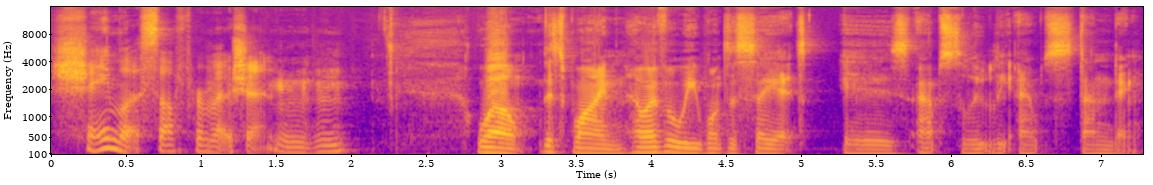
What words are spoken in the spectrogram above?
Shameless self promotion. Mm-hmm. Well, this wine, however we want to say it, is absolutely outstanding.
